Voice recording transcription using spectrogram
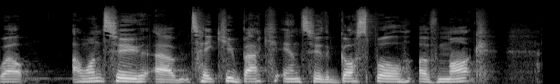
Well, I want to um, take you back into the Gospel of Mark.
